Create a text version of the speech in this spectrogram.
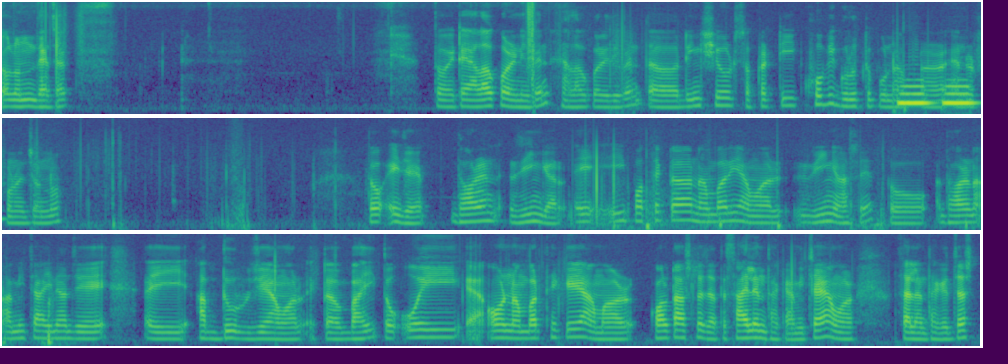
চলুন দেখা যাক। তো এটা অ্যালাউ করে নেবেন অ্যালাউ করে দিবেন। তো রিং শিওর সফটওয়্যারটি খুবই গুরুত্বপূর্ণ আপনার অ্যান্ড্রয়েড ফোনের জন্য। তো এই যে ধরেন রিঙ্গার এই এই প্রত্যেকটা নাম্বারই আমার রিং আসে তো ধরেন আমি চাই না যে এই আব্দুর যে আমার একটা ভাই তো ওই ওর নাম্বার থেকে আমার কলটা আসলে যাতে সাইলেন্ট থাকে। আমি চাই আমার সাইলেন্ট থাকে। জাস্ট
